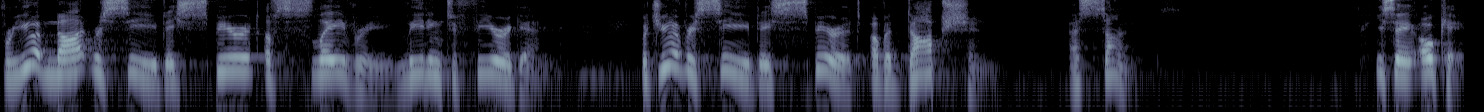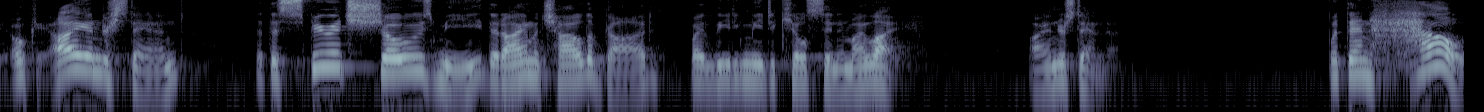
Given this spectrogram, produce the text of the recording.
For you have not received a spirit of slavery leading to fear again, but you have received a spirit of adoption as sons. You say, okay, okay, I understand that the Spirit shows me that I am a child of God by leading me to kill sin in my life. I understand that. But then, how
